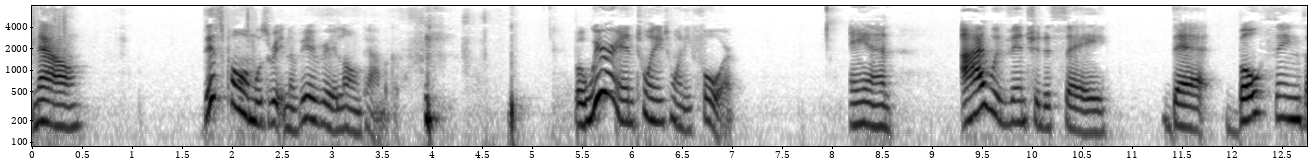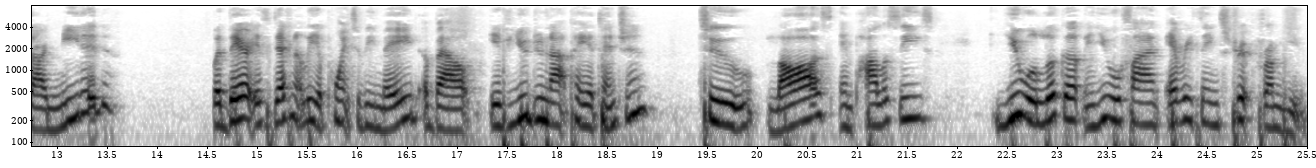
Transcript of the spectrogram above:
Now, this poem was written a very, very long time ago. But we're in 2024. And I would venture to say that both things are needed, but there is definitely a point to be made about if you do not pay attention to laws and policies, you will look up and you will find everything stripped from you.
